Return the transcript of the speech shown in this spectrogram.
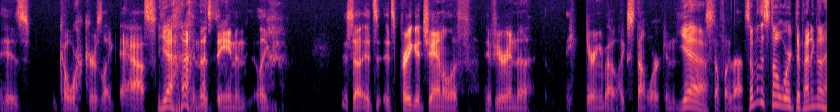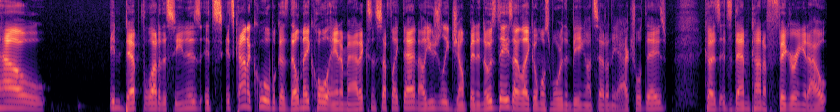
his coworkers like ass yeah. in the scene and like so it's it's a pretty good channel if if you're into hearing about like stunt work and, yeah. stuff like that Some of the stunt work, depending on how in depth a lot of the scene is, it's it's kind of cool because they'll make whole animatics and stuff like that, and I'll usually jump in. And those days, I like almost more than being on set on the actual days because it's them kind of figuring it out.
